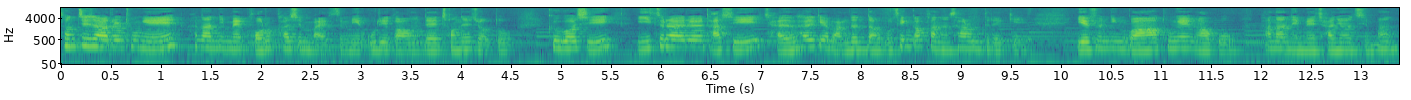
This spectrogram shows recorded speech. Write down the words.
선지자를 통해 하나님의 거룩하신 말씀이 우리 가운데 전해져도 그것이 이스라엘을 다시 잘 살게 만든다고 생각하는 사람들에게 예수님과 동행하고 하나님의 자녀지만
